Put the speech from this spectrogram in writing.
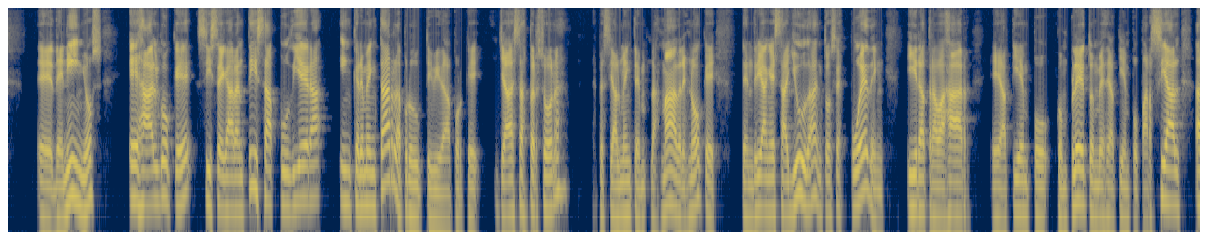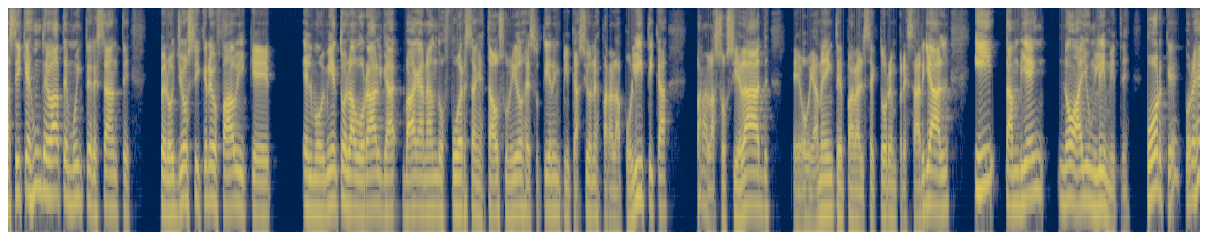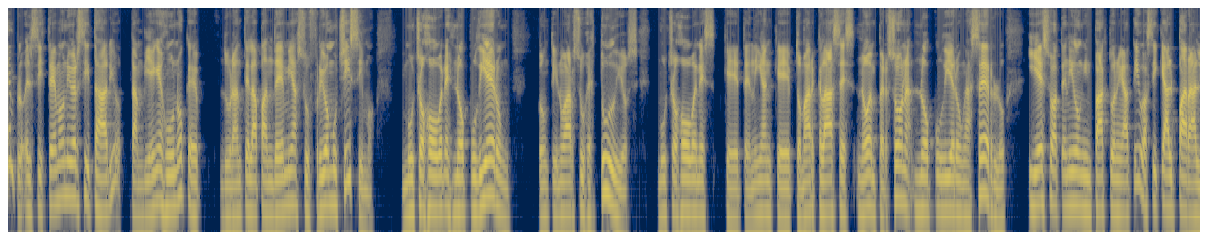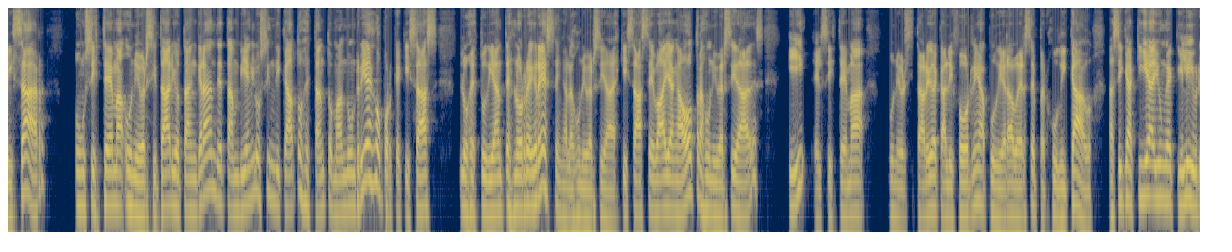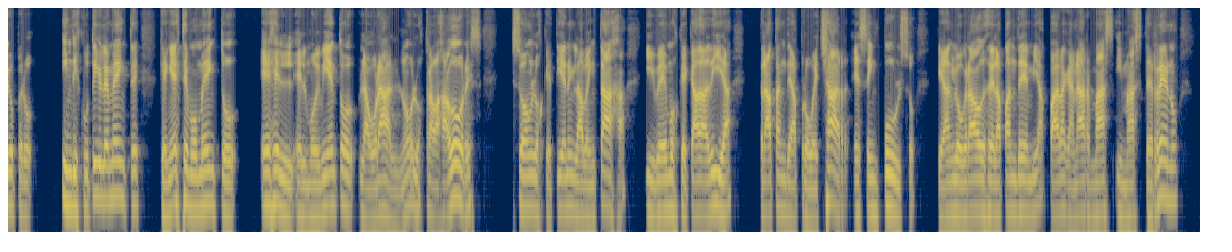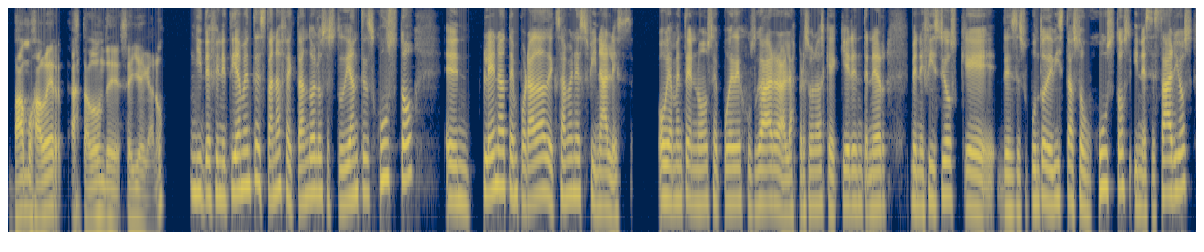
de, niños, es algo que si se garantiza pudiera incrementar la productividad, porque ya esas personas, especialmente las madres, ¿no? Que tendrían esa ayuda, entonces pueden ir a trabajar eh, a tiempo completo en vez de a tiempo parcial. Así que es un debate muy interesante, pero yo sí creo, Fabi, que el movimiento laboral va ganando fuerza en Estados Unidos. Eso tiene implicaciones para la política, para la sociedad, eh, obviamente para el sector empresarial y también no hay un límite. Porque, por ejemplo, el sistema universitario también es uno que durante la pandemia sufrió muchísimo. Muchos jóvenes no pudieron continuar sus estudios. Muchos jóvenes que tenían que tomar clases no en persona no pudieron hacerlo y eso ha tenido un impacto negativo. Así que al paralizar un sistema universitario tan grande, también los sindicatos están tomando un riesgo porque quizás los estudiantes no regresen a las universidades, quizás se vayan a otras universidades y el sistema universitario de California pudiera verse perjudicado. Así que aquí hay un equilibrio, pero indiscutiblemente que en este momento es el, movimiento laboral, ¿no? Los trabajadores son los que tienen la ventaja y vemos que cada día tratan de aprovechar ese impulso que han logrado desde la pandemia para ganar más y más terreno. Vamos a ver hasta dónde se llega, ¿no? Y definitivamente están afectando a los estudiantes justo en plena temporada de exámenes finales. Obviamente no se puede juzgar a las personas que quieren tener beneficios que desde su punto de vista son justos y necesarios,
